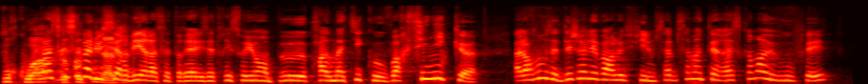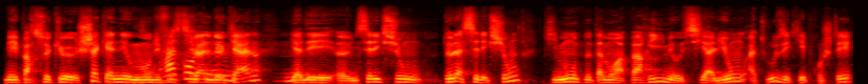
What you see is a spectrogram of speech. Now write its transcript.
pourquoi. Est-ce que ça va lui servir à cette réalisatrice, soyons un peu pragmatiques, voire cyniques? Alors vous, vous êtes déjà allé voir le film, ça, m'intéresse. Comment avez-vous fait? Mais parce que chaque année, au moment du Festival de Cannes, il y a des, euh, une sélection de la sélection qui monte notamment à Paris, mais aussi à Lyon, à Toulouse, et qui est projetée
